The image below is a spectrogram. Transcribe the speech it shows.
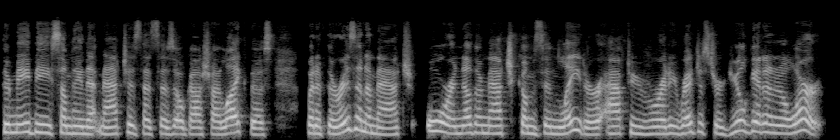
there may be something that matches that says oh gosh i like this. But if there isn't a match or another match comes in later after you've already registered you'll get an alert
